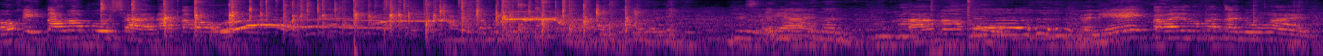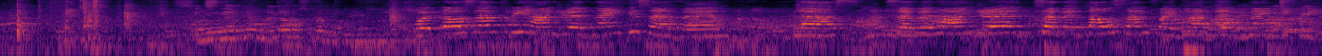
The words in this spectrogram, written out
Okay, tama po siya. Napaka-ulit po. Ayan. Tama po. Galing. Pakala mo katanungan. 1,397 plus 700, 7,593.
